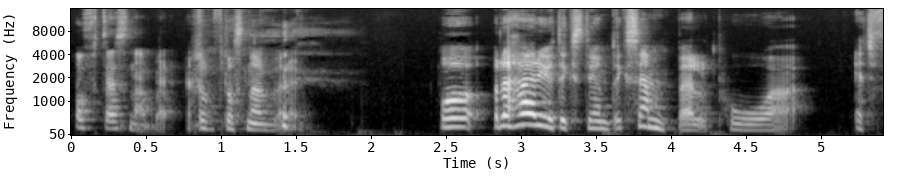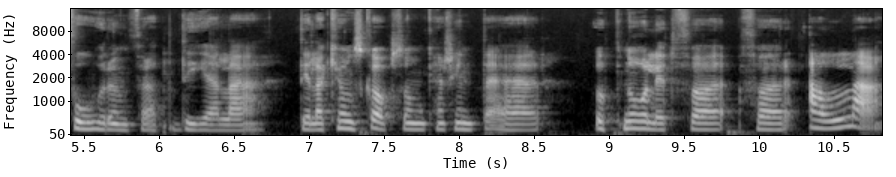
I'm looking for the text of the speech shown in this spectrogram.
ofta snabbare. ofta snabbare. och, och det här är ju ett extremt exempel på ett forum för att dela, dela kunskap som kanske inte är uppnåeligt för, för alla.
